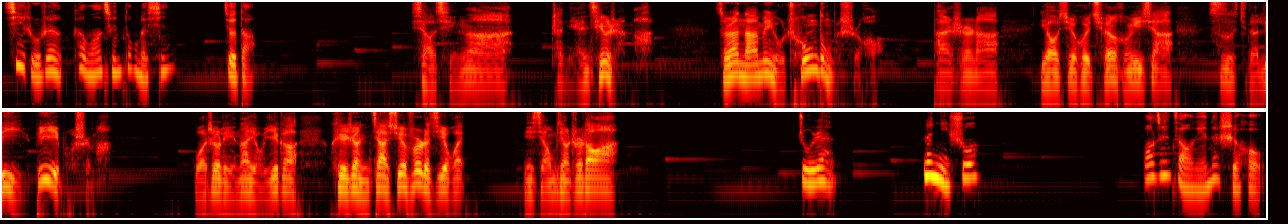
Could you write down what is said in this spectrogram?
系主任看王琴动了心，就道：“小晴啊，这年轻人嘛，虽然难免有冲动的时候，但是呢，要学会权衡一下自己的利与弊，不是吗？我这里呢有一个可以让你加学分的机会，你想不想知道啊？”主任，那你说，王琴早年的时候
